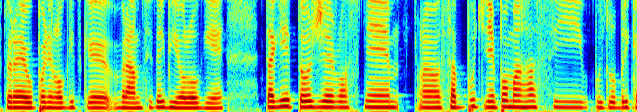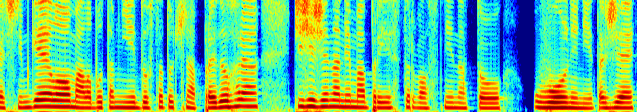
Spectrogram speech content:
ktoré je úplne logické v rámci tej biológie, tak je to, že vlastne sa buď nepomáha si buď lubrikačným gélom, alebo tam nie je dostatočná predohra, čiže žena nemá priestor vlastne na to uvoľnenie. Takže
